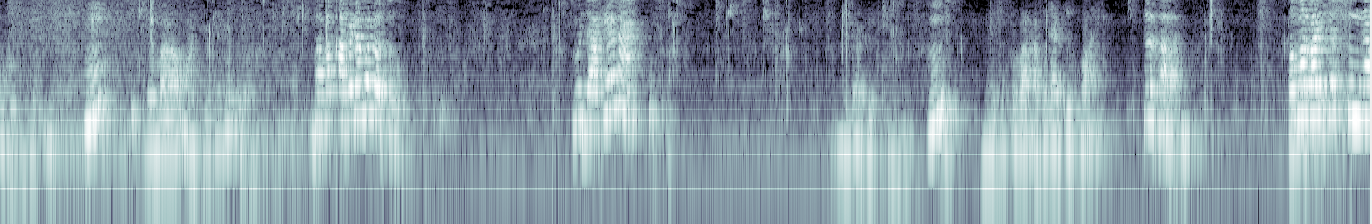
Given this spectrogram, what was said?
তোর বাবা খাবে না বলো তো? তুমি ডাকলে না? তোমার বাড়িতে তুমি না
